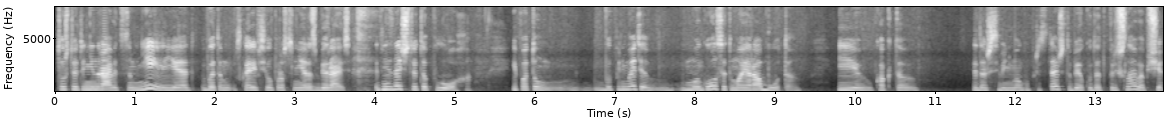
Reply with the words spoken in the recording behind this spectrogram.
то, что это не нравится мне, или я в этом, скорее всего, просто не разбираюсь, это не значит, что это плохо. И потом, вы понимаете, мой голос — это моя работа. И как-то я даже себе не могу представить, чтобы я куда-то пришла и вообще...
